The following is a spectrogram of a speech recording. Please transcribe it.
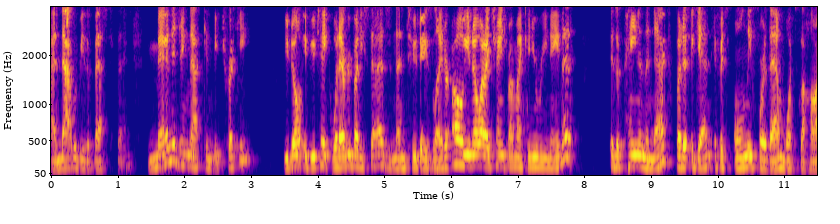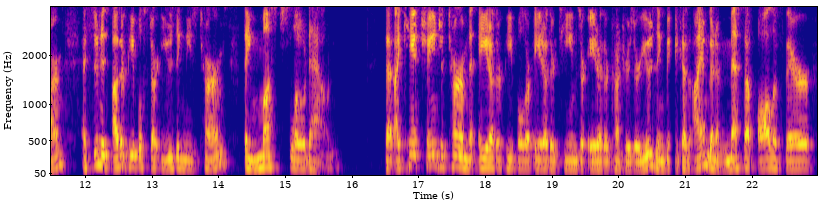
And that would be the best thing. Managing that can be tricky. You don't, if you take what everybody says and then two days later, oh, you know what, I changed my mind. Can you rename it? Is a pain in the neck. But again, if it's only for them, what's the harm? As soon as other people start using these terms, they must slow down that I can't change a term that eight other people or eight other teams or eight other countries are using because I am going to mess up all of their,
